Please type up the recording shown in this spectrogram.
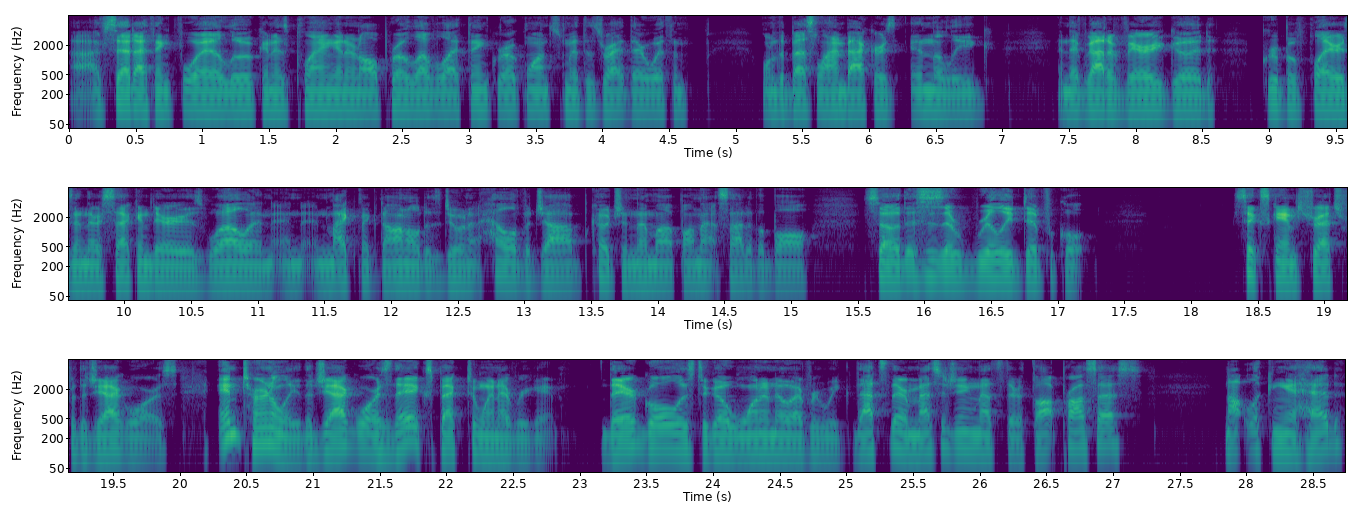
uh, I've said I think Foye Oluokun is playing at an all pro level. I think Roquan Smith is right there with him. One of the best linebackers in the league. And they've got a very good group of players in their secondary as well. And, and, and Mike Macdonald is doing a hell of a job coaching them up on that side of the ball. So this is a really difficult six game stretch for the Jaguars. Internally, the Jaguars, they expect to win every game. Their goal is to go 1 0 every week. That's their messaging, that's their thought process, not looking ahead.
